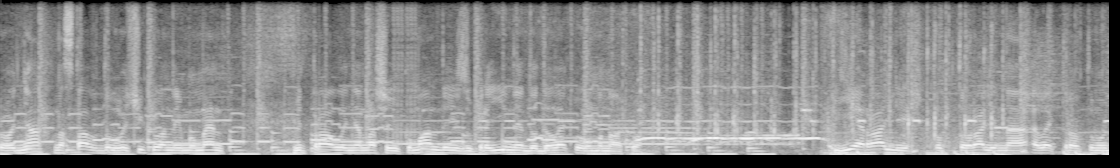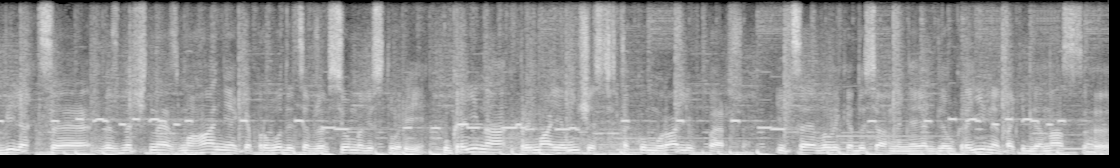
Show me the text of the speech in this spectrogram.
дня настав довгоочікуваний момент відправлення нашої команди із України до далекого Монако. Є раллі, тобто раллі на електроавтомобілях. Це визначне змагання, яке проводиться вже в сьоме в історії. Україна приймає участь в такому раллі вперше. І це велике досягнення як для України, так і для нас, е,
